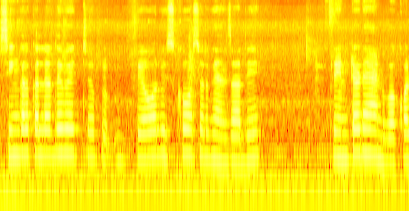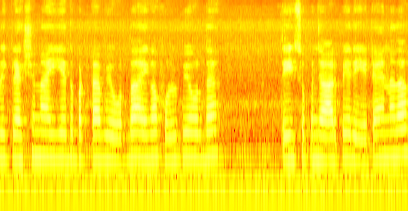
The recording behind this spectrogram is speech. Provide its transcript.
ਸਿੰਗਲ ਕਲਰ ਦੇ ਵਿੱਚ ਪਿਓਰ ਵਿਸਕੋਸ ਔਰਗੈਂਜ਼ਾ ਦੇ ਪ੍ਰਿੰਟਡ ਹੈਂਡ ਵਰਕ ਵਾਲੀ ਕਲੈਕਸ਼ਨ ਆਈ ਹੈ, ਦੁਪੱਟਾ ਪਿਓਰ ਦਾ ਆਏਗਾ ਫੁੱਲ ਪਿਓਰ ਦਾ। 2350 ਰੁਪਏ ਰੇਟ ਹੈ ਇਹਨਾਂ ਦਾ।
